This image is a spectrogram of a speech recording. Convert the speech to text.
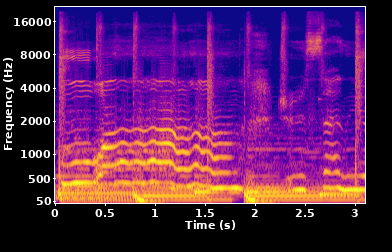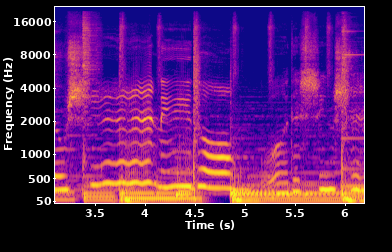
不忘。聚散有时，你懂我的心事。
